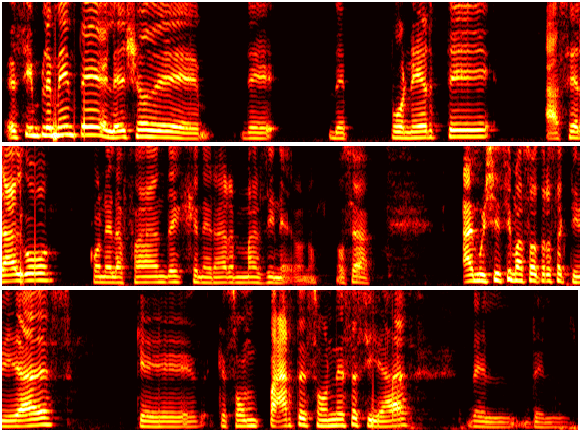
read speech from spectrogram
Es simplemente el hecho de, de, de ponerte a hacer algo con el afán de generar más dinero, ¿no? O sea, hay muchísimas otras actividades que, que son parte, son necesidad del, del,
